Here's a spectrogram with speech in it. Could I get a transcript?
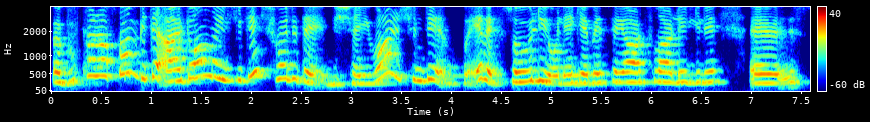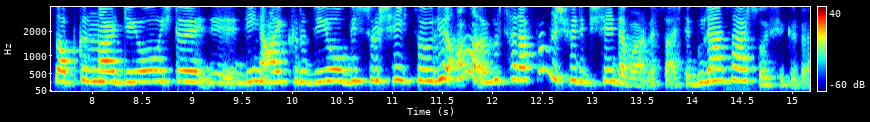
Öbür taraftan bir de Erdoğan'la ilgili şöyle de bir şey var. Şimdi evet söylüyor LGBT artılarla ilgili e, sapkınlar diyor, işte e, dine aykırı diyor, bir sürü şey söylüyor ama öbür taraftan da şöyle bir şey de var mesela işte Bülent Ersoy figürü.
